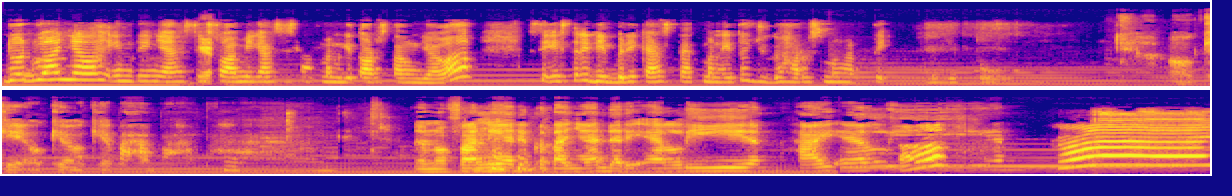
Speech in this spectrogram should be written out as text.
dua-duanya lah intinya. Si yeah. suami kasih statement gitu harus tanggung jawab si istri diberikan statement itu juga harus mengerti. Begitu. Oke okay, oke okay, oke. Okay. paham paham. Paham nah Nova nih ada pertanyaan dari Elin. Hai Elin. Oh. Hai.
